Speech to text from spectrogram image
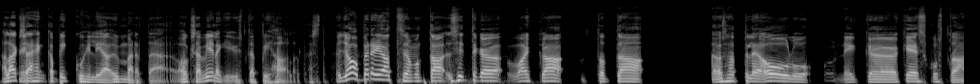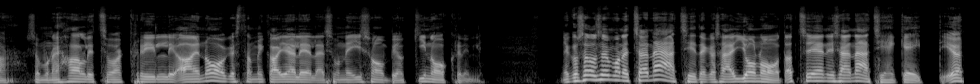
Alatko Niin. Henkka pikkuhiljaa ymmärtää? Onko sä vieläkin yhtä pihalla tästä? No Joo, periaatteessa, mutta sittenkö vaikka, tota, jos ajattelee Oulu, niin keskustaan semmoinen hallitseva grilli, ainoa oikeastaan mikä on jäljellä, niin semmoinen isompi on kinogrilli. Ja kun se on semmoinen, että sä näet siitä, kun sä jonotat siihen, niin sä näet siihen keittiön.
